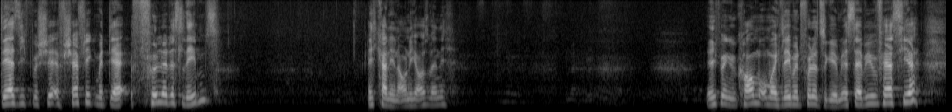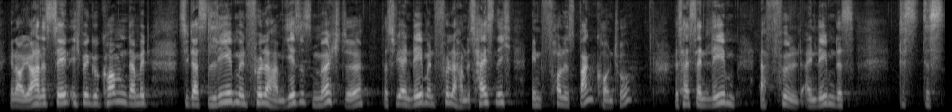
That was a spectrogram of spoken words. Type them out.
der sich beschäftigt mit der Fülle des Lebens? Ich kann ihn auch nicht auswendig. Ich bin gekommen, um euch Leben in Fülle zu geben. Ist der Bibelvers hier? Genau, Johannes 10. Ich bin gekommen, damit sie das Leben in Fülle haben. Jesus möchte, dass wir ein Leben in Fülle haben. Das heißt nicht ein volles Bankkonto. Das heißt ein Leben erfüllt. Ein Leben, das, das, das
